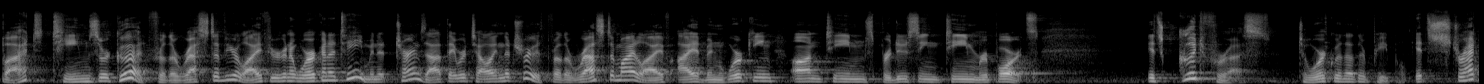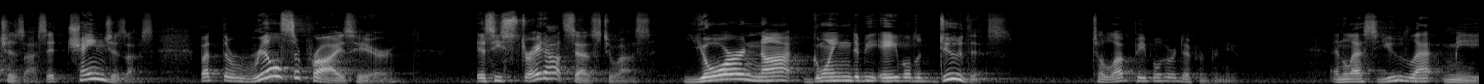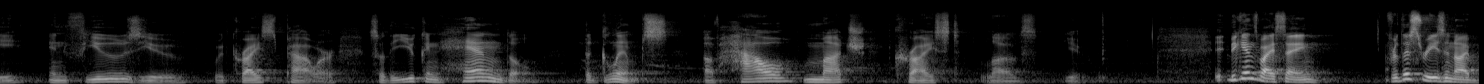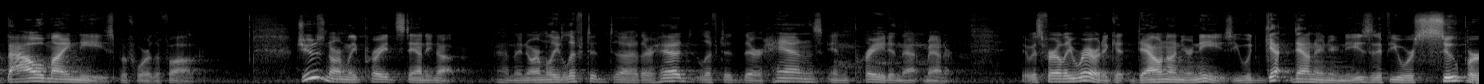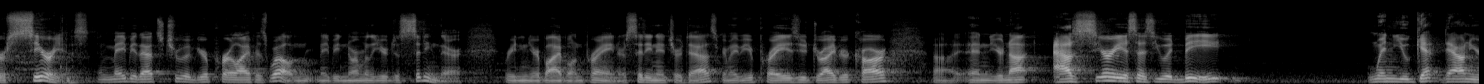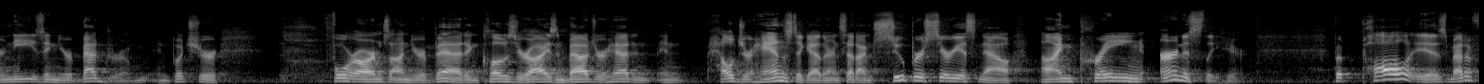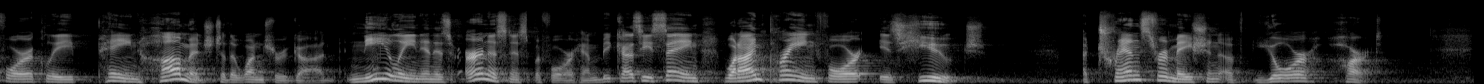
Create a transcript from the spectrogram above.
but teams are good. For the rest of your life, you're going to work on a team. And it turns out they were telling the truth. For the rest of my life, I have been working on teams, producing team reports. It's good for us to work with other people, it stretches us, it changes us. But the real surprise here is he straight out says to us, You're not going to be able to do this, to love people who are different from you, unless you let me infuse you with Christ's power so that you can handle the glimpse of how much Christ loves you. It begins by saying, For this reason I bow my knees before the Father. Jews normally prayed standing up, and they normally lifted uh, their head, lifted their hands, and prayed in that manner. It was fairly rare to get down on your knees. You would get down on your knees if you were super serious. And maybe that's true of your prayer life as well. Maybe normally you're just sitting there reading your Bible and praying, or sitting at your desk, or maybe you pray as you drive your car, uh, and you're not as serious as you would be when you get down your knees in your bedroom and put your forearms on your bed and closed your eyes and bowed your head and, and held your hands together and said, I'm super serious now. I'm praying earnestly here. But Paul is metaphorically paying homage to the one true God, kneeling in his earnestness before him, because he's saying, What I'm praying for is huge a transformation of your heart.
